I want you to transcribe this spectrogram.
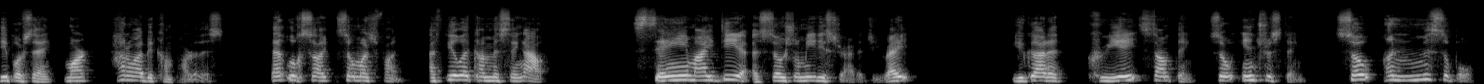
People are saying, Mark, how do I become part of this? That looks like so much fun. I feel like I'm missing out. Same idea as social media strategy, right? You got to create something so interesting, so unmissable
